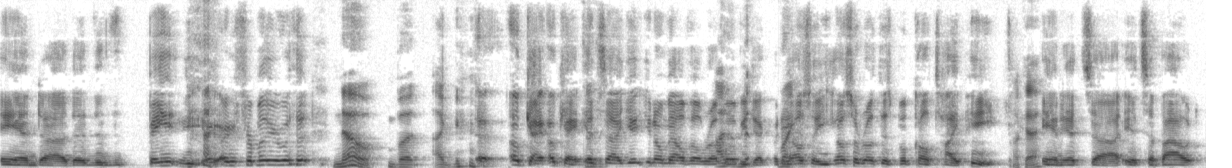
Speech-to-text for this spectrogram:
and uh, the, the, are you familiar with it? no, but I. Uh, okay, okay. It's uh, you, you know Melville wrote I- Moby Dick, but right. he also he also wrote this book called Typee, Okay. and it's uh, it's about.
